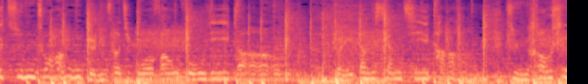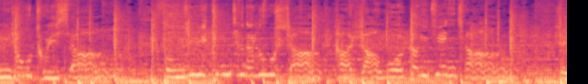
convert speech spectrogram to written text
下了军装，珍藏起国防服仪仗。每当想起他，军号声又吹响。风雨兼程的路上，他让我更坚强。人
